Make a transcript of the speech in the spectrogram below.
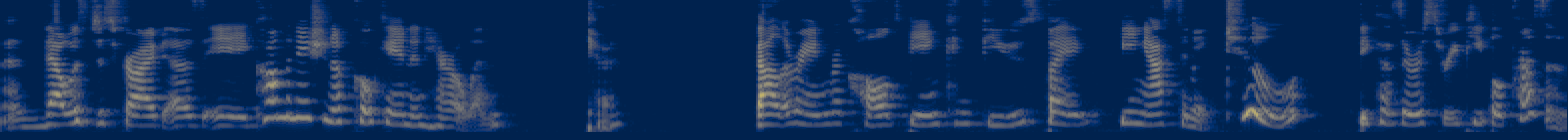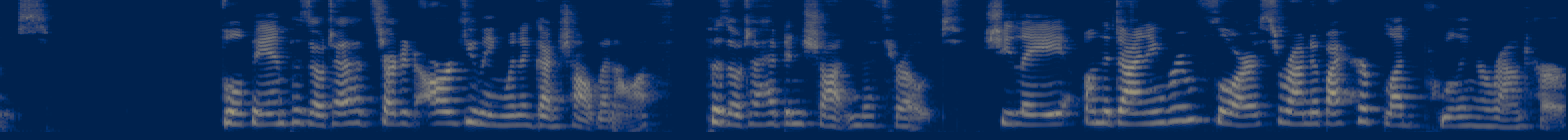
and that was described as a combination of cocaine and heroin. Okay. Ballerine recalled being confused by being asked to make two because there was three people present. Volpe and Pizzotta had started arguing when a gunshot went off. Pizzotta had been shot in the throat. She lay on the dining room floor, surrounded by her blood pooling around her.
